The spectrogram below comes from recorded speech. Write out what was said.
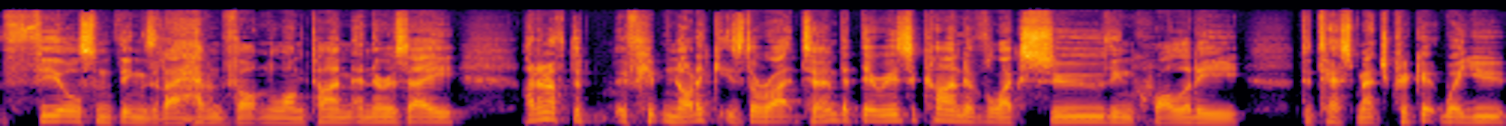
feel some things that I haven't felt in a long time. And there is a, I don't know if the if hypnotic is the right term, but there is a kind of like soothing quality to test match cricket where you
